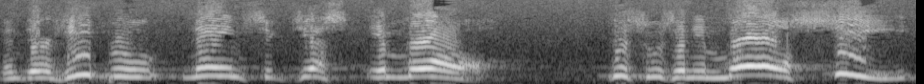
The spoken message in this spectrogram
and their Hebrew name suggests immoral. This was an immoral seed,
